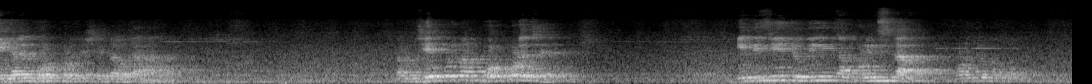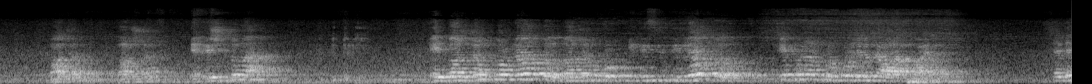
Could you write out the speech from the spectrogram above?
এখানে ভোট পড়েছে সেটাও জানা কারণ যে পরিমাণ ভোট পড়েছে ইডিসি যদি তার পোলিং স্টাফ দশজন এর বেশি তো না। এই দশজন করলেও তো, দশজন ভোট ইডিসি দিলেও তো, যে পরিমাণ ভোট পড়ে যেটা আলাদা হয়। সেটা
